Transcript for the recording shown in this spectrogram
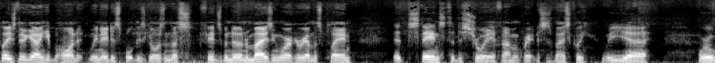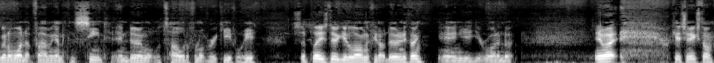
please do go and get behind it. We need to support these guys in this. Fed's been doing amazing work around this plan. It stands to destroy our farming practices basically. We, uh, we're all going to wind up farming under consent and doing what we're told if we're not very careful here. So please do get along if you're not doing anything and you get right into it. Anyway, catch you next time.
